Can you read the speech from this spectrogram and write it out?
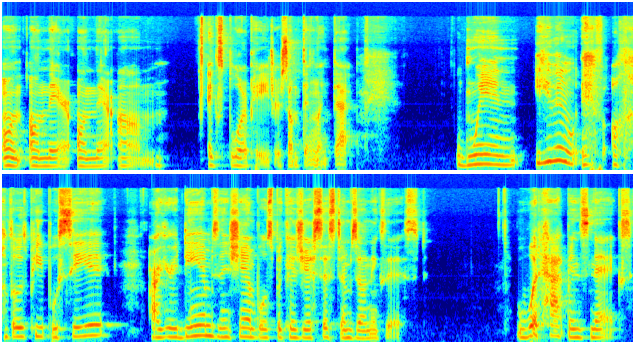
on on their on their um explore page or something like that. When even if all of those people see it, are your DMs in shambles because your systems don't exist? What happens next?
